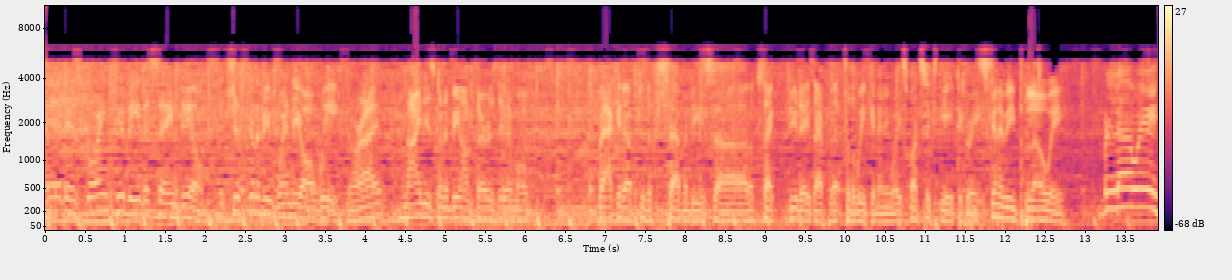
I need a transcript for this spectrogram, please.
it is going to be the same deal. It's just going to be windy all week, all right? 90 is going to be on Thursday, and we'll back it up to the 70s. Uh, looks like a few days after that for the weekend anyway. It's about 68 degrees. It's going to be blowy. Blowy.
